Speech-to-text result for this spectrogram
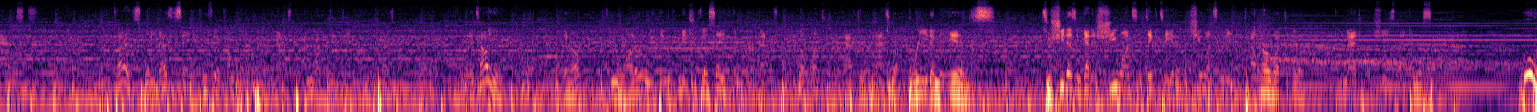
masks? Because what he does is say, if you feel comfortable, put on masks, but I'm not a dictator, I'm the president. I'm going to tell you, you know, if you want to and you think it makes you feel safe, then wear a mask. If you don't want to, you don't have to. And that's what freedom is. So she doesn't get it. She wants a dictator. She wants somebody to tell her what to do. Can you imagine what she's like in the sack? Whew.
